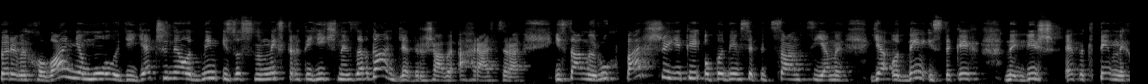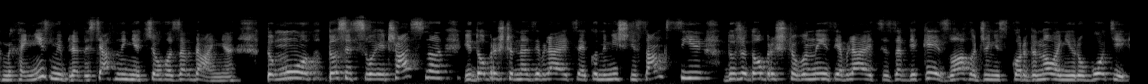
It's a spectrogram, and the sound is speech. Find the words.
перевиховання молоді є чи не одним із основних стратегічних завдань для держави-агресора, і саме рух перший, який опинився під санкціями, є одним із таких найбільш ефективних механізмів для досягнення цього завдання. Тому досить своєчасно і добре, що в нас з'являються економічні санкції. Дуже добре, що вони з'являються завдяки злагодженій скоординованій роботі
